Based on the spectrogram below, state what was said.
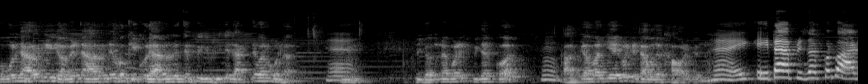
ও বলছে আরও নিয়ে যাবে না আরও নেব কি করে? আরও নিতে ফ্রিজ রাখতে পারব না। হ্যাঁ। তুই যতটা পারিস প্রিজার্ভ কর কালকে আবার নিয়ে আসব সেটা আমাদের খাওয়ার জন্য। হ্যাঁ এটা প্রিজার্ভ করব আর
